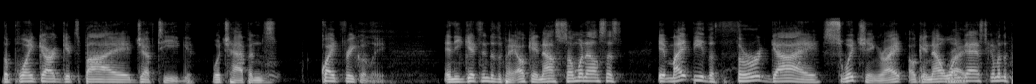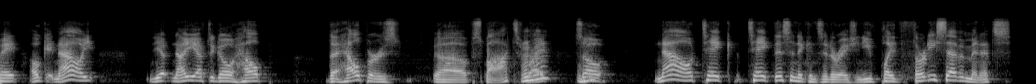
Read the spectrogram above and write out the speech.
the point guard gets by Jeff Teague, which happens quite frequently, and he gets into the paint. Okay, now someone else has. It might be the third guy switching, right? Okay, now one Right. guy has to come in the paint. Okay, now you, yep, now you have to go help the helpers uh, spot, right? So now take take this into consideration. You've played 37 minutes.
